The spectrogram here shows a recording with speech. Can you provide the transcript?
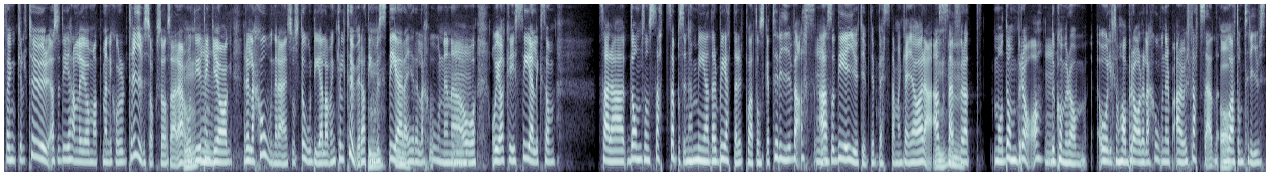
för en kultur, alltså det handlar ju om att människor trivs också. Så här, Mm. Och det Mm. tänker jag, relationer är en så stor del av en kultur. Att Mm. investera Mm. i relationerna. Mm. Och, och jag kan ju se liksom, så här, de som satsar på sina medarbetare på att de ska trivas. Mm. Alltså det är ju typ det bästa man kan göra. Alltså, så här, Mm. för att mår de bra, Mm. då kommer de att liksom ha bra relationer på arbetsplatsen Ja. och att de trivs.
